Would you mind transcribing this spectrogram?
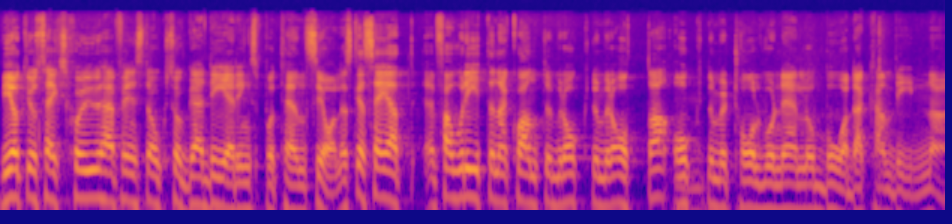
V86.7, här finns det också garderingspotential. Jag ska säga att favoriterna Quantum Rock nummer 8 och Mm. nummer 12 Ornello båda kan vinna.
